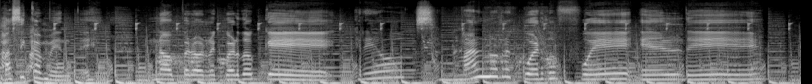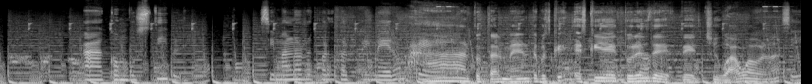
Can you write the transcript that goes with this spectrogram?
Básicamente. No, pero recuerdo que creo, si mal no recuerdo, fue el de ah, combustible. Si mal no recuerdo fue el primero que Ah, totalmente. Pues que es que tú eres de, de Chihuahua, ¿verdad? sí,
